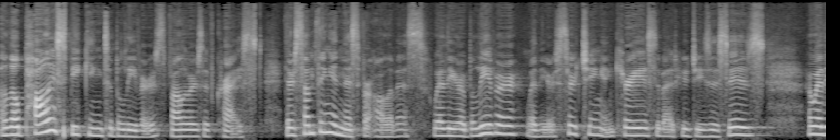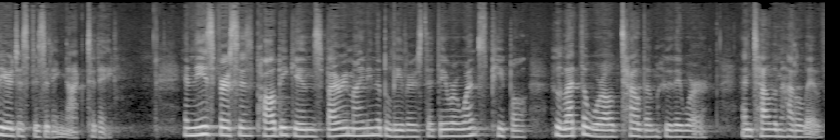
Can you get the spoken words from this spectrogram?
Although Paul is speaking to believers, followers of Christ, there's something in this for all of us, whether you're a believer, whether you're searching and curious about who Jesus is, or whether you're just visiting NAC today. In these verses, Paul begins by reminding the believers that they were once people who let the world tell them who they were and tell them how to live.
